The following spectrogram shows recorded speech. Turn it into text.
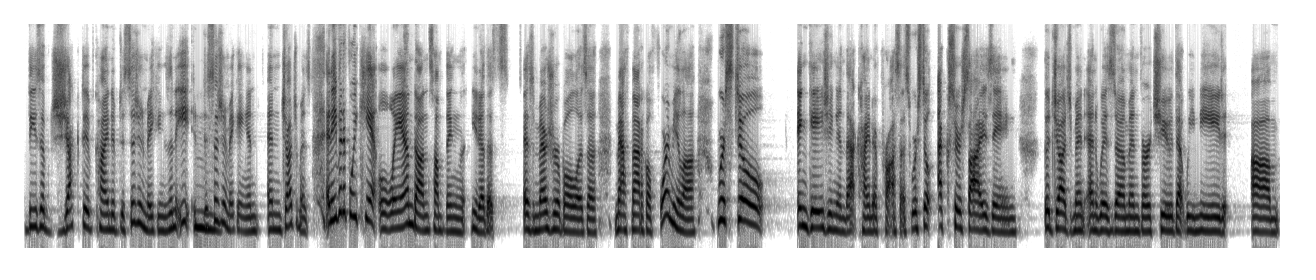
these objective kind of decision makings and e- mm. decision making and, and judgments. And even if we can't land on something, you know, that's as measurable as a mathematical formula, we're still engaging in that kind of process. We're still exercising the judgment and wisdom and virtue that we need um,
